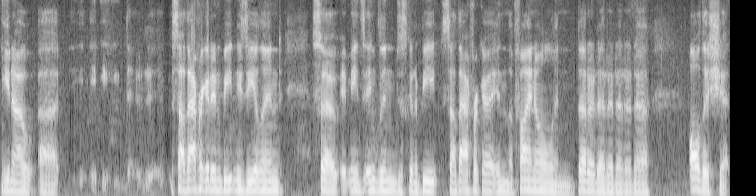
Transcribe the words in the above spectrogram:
you know, uh, South Africa didn't beat New Zealand, so it means England is going to beat South Africa in the final, and da da da da da da da, all this shit.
